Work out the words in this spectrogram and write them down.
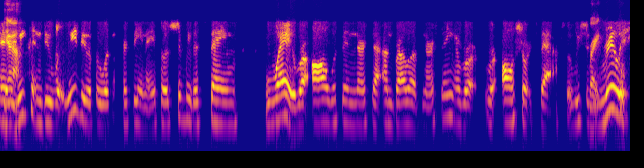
and Yeah. we couldn't do what we do if it wasn't for CNA. So it should be the same way. We're all within nurse that umbrella of nursing, and we're we're all short staffed. So we should Right. really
